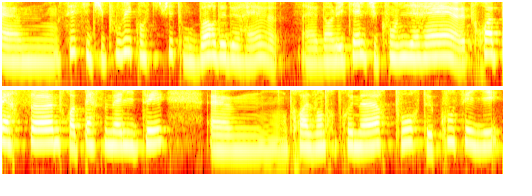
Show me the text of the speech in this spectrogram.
euh, c'est si tu pouvais constituer ton board de rêve euh, dans lequel tu convierais euh, trois personnes, trois personnalités, euh, trois entrepreneurs pour te conseiller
